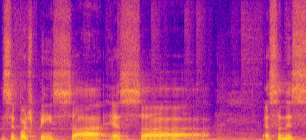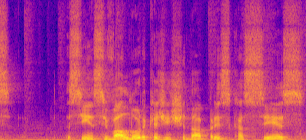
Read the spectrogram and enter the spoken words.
você pode pensar essa, essa assim, esse valor que a gente dá para escassez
